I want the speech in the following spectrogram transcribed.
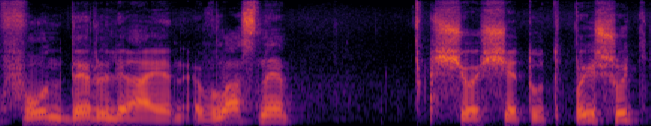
фон дер Ляєн. Власне, що ще тут пишуть?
